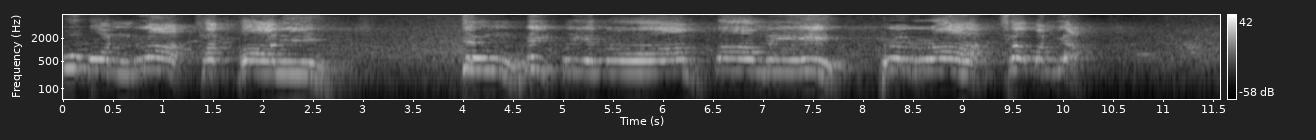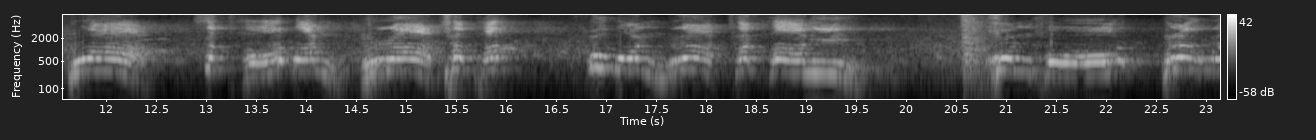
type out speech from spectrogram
อุบลราชธานี จึงได้เปลี่ยนนามตามมีพระราชบัญญัติว่าสถาบันราชพัฒอุบลราชธานีคนของพระร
